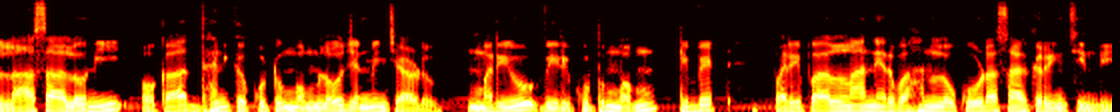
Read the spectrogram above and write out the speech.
లాసాలోని ఒక ధనిక కుటుంబంలో జన్మించాడు మరియు వీరి కుటుంబం టిబెట్ పరిపాలనా నిర్వహణలో కూడా సహకరించింది.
